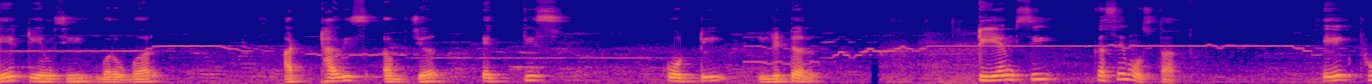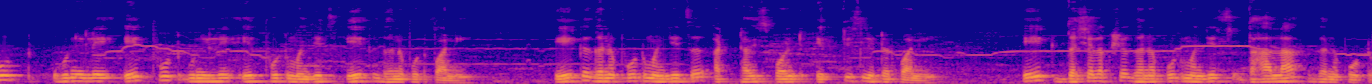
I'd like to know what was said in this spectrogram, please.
एक टी एम सी बरोबर अठ्ठावीस अब्ज एकतीस कोटी लिटर. टी एम सी कसे मोजतात? एक फूट गुणिले एक फूट गुणिले एक फूट म्हणजेच एक घनफूट पाणी. एक घनफूट म्हणजेच अठ्ठावीस पॉईंट एकतीस लिटर पाणी. एक दशलक्ष घनफूट म्हणजेच दहा लाख घनफूट.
